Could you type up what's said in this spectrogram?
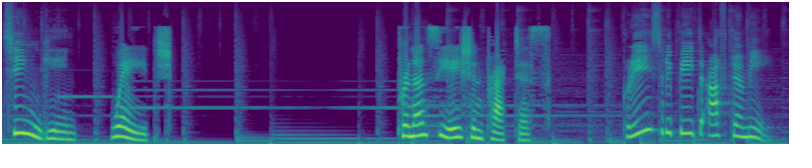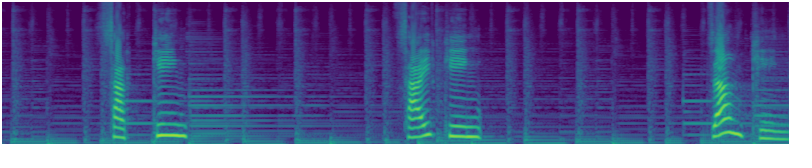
賃金、Wage. Pronunciation practice. Please repeat after me. 殺菌最近残金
